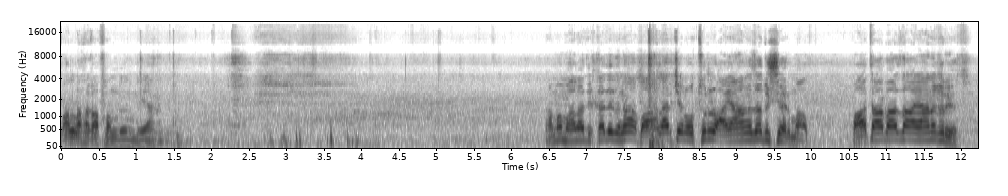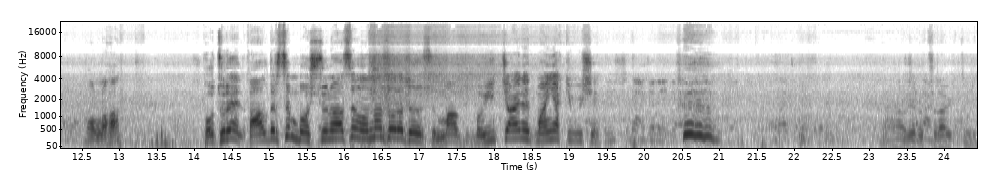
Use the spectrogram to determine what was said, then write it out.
Vallahi kafam döndü ya. Ama mala dikkat edin ha. Bağlarken oturur ayağınıza düşer mal. Fatih abi az da ayağını kırıyor. Vallahi. Poturel kaldırsın boşluğunu alsın ondan sonra dövsün. Mal, bu hiç cahil manyak gibi bir şey. İşçi de acele ediyor. Ha, oraya da trafik durdu.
